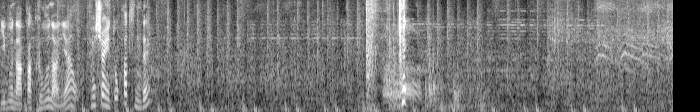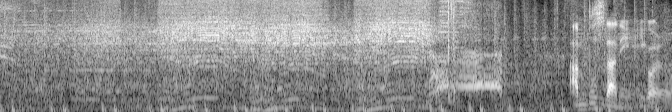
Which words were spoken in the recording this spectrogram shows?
이분 아까 그분 아니야? 패션이 똑같은데? 톡! 안 부수다니 이걸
